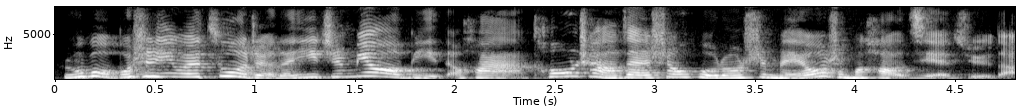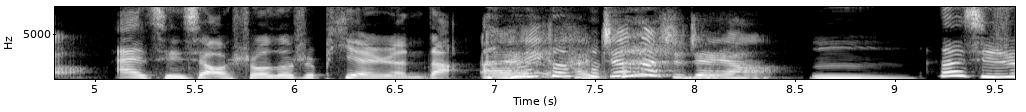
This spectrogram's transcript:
如果不是因为作者的一支妙笔的话，通常在生活中是没有什么好结局的。爱情小说都是骗人的，哎，还真的是这样。嗯，那其实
